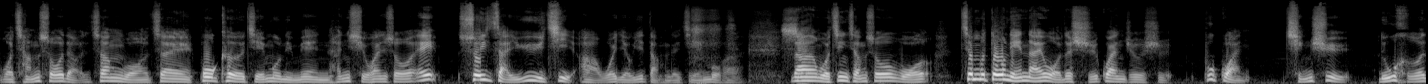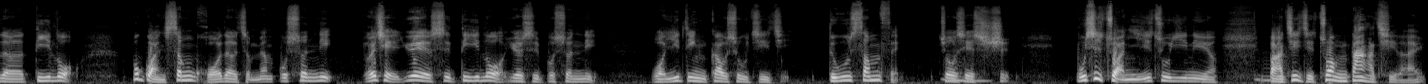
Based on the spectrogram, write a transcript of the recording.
我常说的，像我在播客节目里面很喜欢说，哎，虽在预计啊，我有一档的节目啊，那我经常说，我这么多年来我的习惯就是，不管情绪如何的低落，不管生活的怎么样不顺利，而且越是低落越是不顺利，我一定告诉自己 do something，做些事。不是转移注意力哦，把自己壮大起来，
